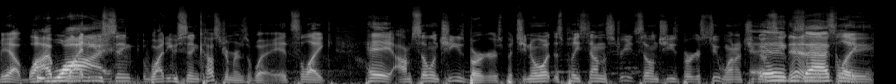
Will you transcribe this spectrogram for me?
Yeah, why, why do you send why do you send customers away? It's like, hey, I'm selling cheeseburgers, but you know what? This place down the street selling cheeseburgers too. Why don't you go see them? Exactly.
